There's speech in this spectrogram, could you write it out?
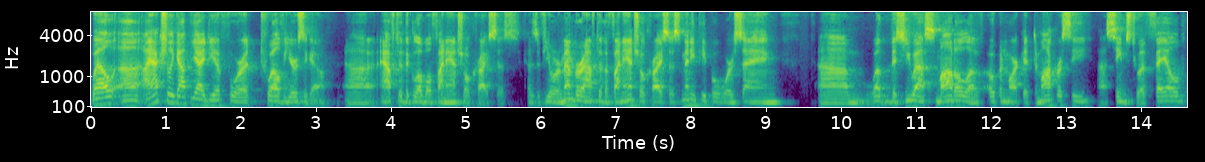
Well, I actually got the idea for it 12 years ago uh, after the global financial crisis. Because if you'll remember, after the financial crisis, many people were saying, um, well, this US model of open market democracy uh, seems to have failed.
